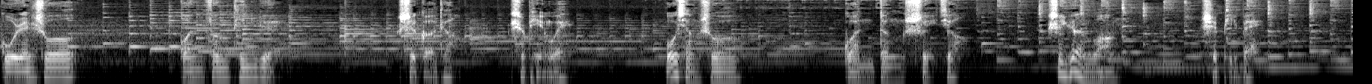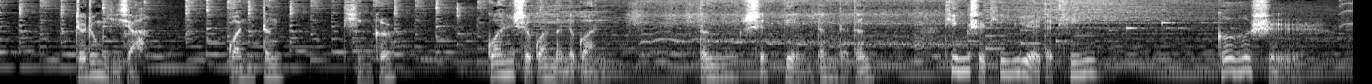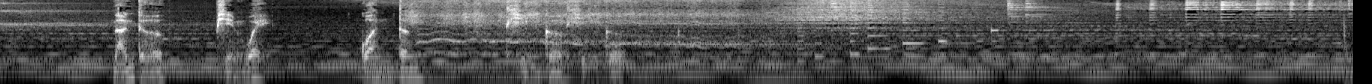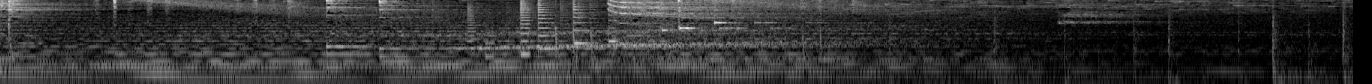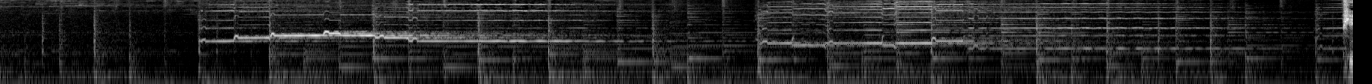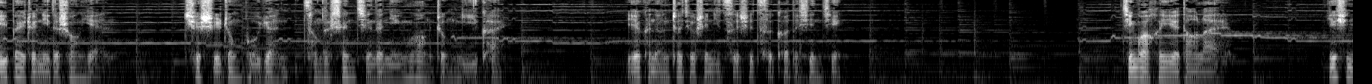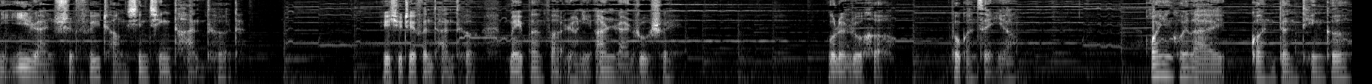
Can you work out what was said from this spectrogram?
古人说：“观风听月，是格调，是品味。”我想说：“关灯睡觉，是愿望，是疲惫。”折中一下，关灯听歌，关是关门的关，灯是电灯的灯，听是听乐的听，歌是难得品味。关灯，听歌，听歌。疲惫着你的双眼，却始终不愿从那深情的凝望中移开。也可能这就是你此时此刻的心境。尽管黑夜到来，也许你依然是非常心情忐忑的。也许这份忐忑没办法让你安然入睡。无论如何，不管怎样，欢迎回来关灯听歌，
